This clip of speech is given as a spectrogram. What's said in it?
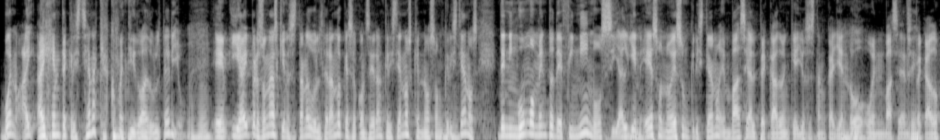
Bueno, hay, hay gente cristiana que ha cometido adulterio. Em, y hay personas quienes están adulterando que se consideran cristianos que no son cristianos. De ningún momento definimos si alguien es o no es un cristiano en base al pecado en que ellos están cayendo o en base al pecado.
